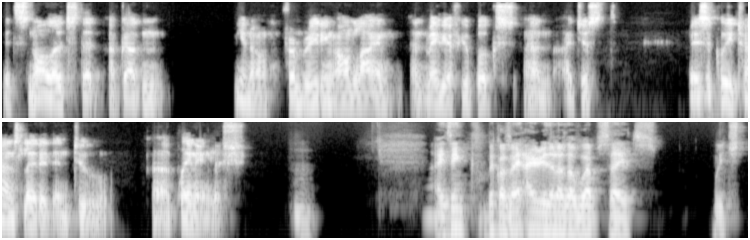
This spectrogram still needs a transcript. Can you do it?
It's knowledge that I've gotten, you know, from reading online and maybe a few books, and I just basically translate it into uh, plain English. Mm. I think because I, I read a lot of websites which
